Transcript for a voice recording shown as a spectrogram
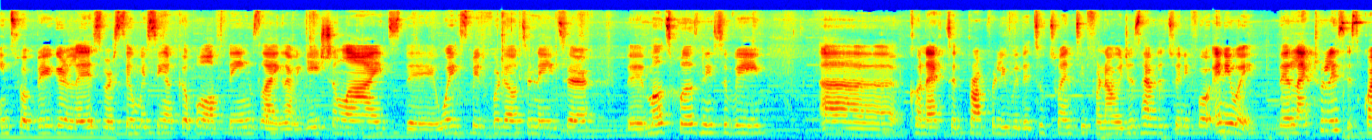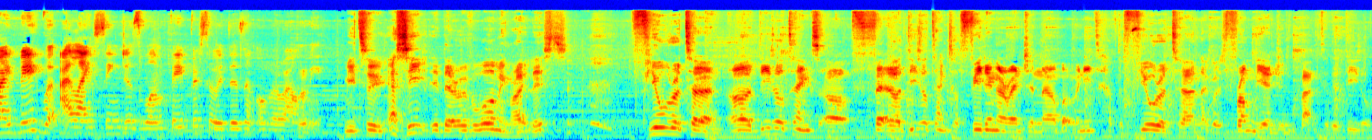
into a bigger list. We're still missing a couple of things like navigation lights, the Wakespeed for the alternator, the MultiPlus needs to be uh, connected properly with the 220 for now we just have the 24 anyway the electrolist is quite big but I like seeing just one paper so it doesn't overwhelm me Me too. Yeah, see, they're overwhelming, right? Lists. Fuel return. Our diesel tanks are our diesel tanks are feeding our engine now, but we need to have the fuel return that goes from the engine back to the diesel.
